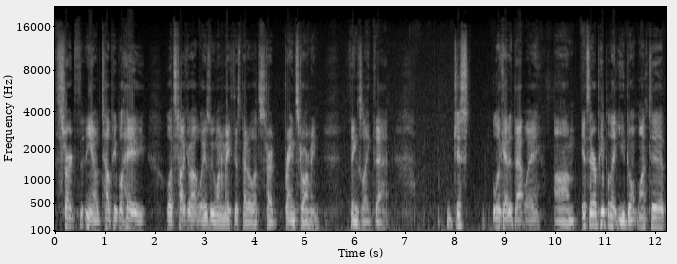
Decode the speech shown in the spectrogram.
start, you know, tell people, hey, let's talk about ways we want to make this better. Let's start brainstorming, things like that. Just look at it that way. Um, if there are people that you don't want to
